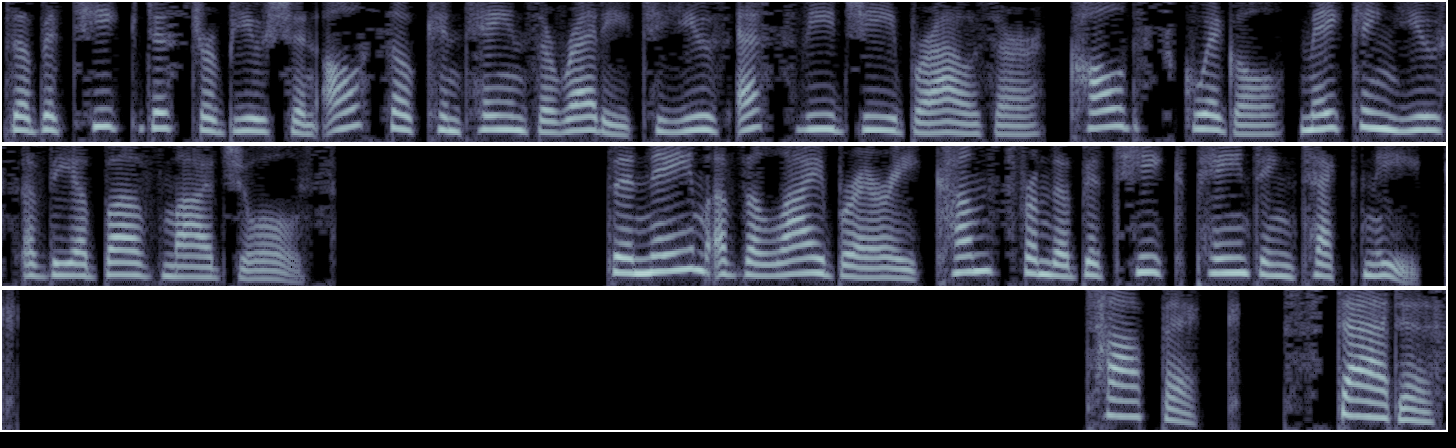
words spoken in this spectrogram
The Batik distribution also contains a ready-to-use SVG browser, called Squiggle, making use of the above modules. The name of the library comes from the batik painting technique. Topic. Status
